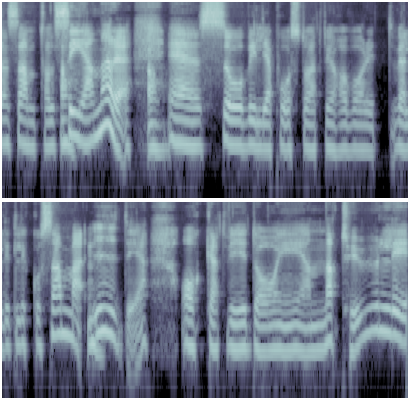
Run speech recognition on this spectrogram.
000 samtal senare eh, så vill jag påstå att vi har varit väldigt lyckosamma mm. i det. Och att vi idag är en naturlig,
